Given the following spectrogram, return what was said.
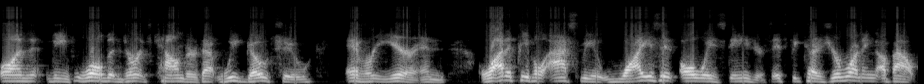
on the World Endurance calendar that we go to every year. And a lot of people ask me, why is it always dangerous? It's because you're running about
